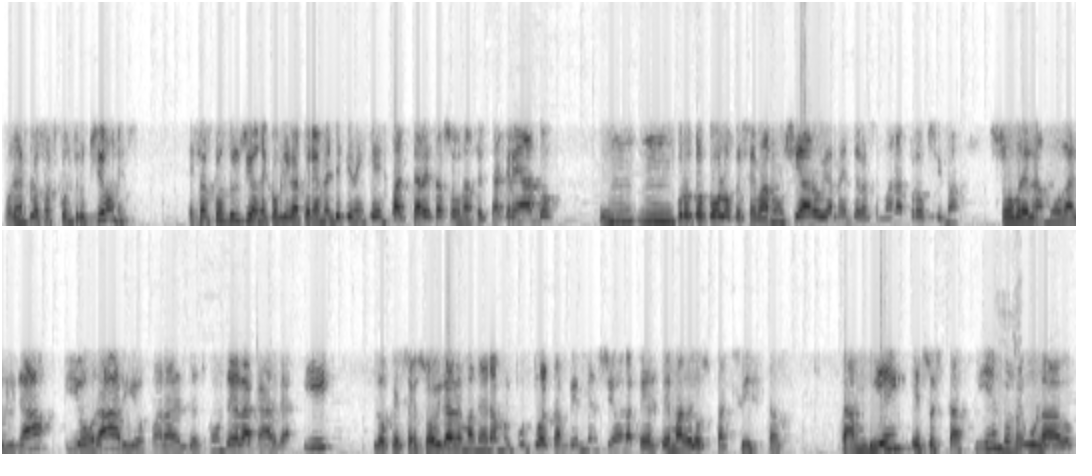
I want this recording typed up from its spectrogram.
por ejemplo, esas construcciones esas construcciones que obligatoriamente tienen que impactar esa zona. Se está creando un, un protocolo que se va a anunciar obviamente la semana próxima sobre la modalidad y horario para el desmonte de la carga y lo que se de manera muy puntual también menciona, que es el tema de los taxistas. También eso está siendo regulado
